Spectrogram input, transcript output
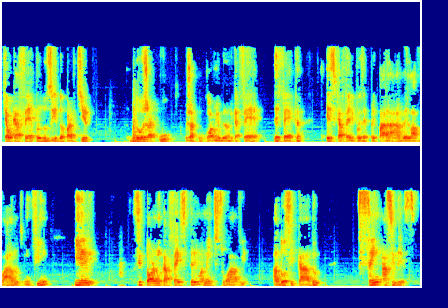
que é o café produzido a partir do jacu. O jacu come o grão de café, defeca. Esse café depois é preparado, é lavado, enfim, e ele se torna um café extremamente suave, adocicado, sem acidez.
